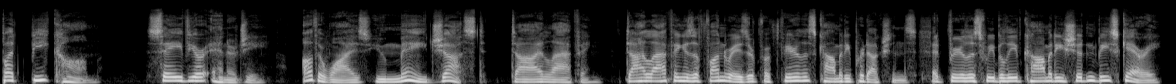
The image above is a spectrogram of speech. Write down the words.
But be calm. Save your energy. Otherwise, you may just die laughing. Die Laughing is a fundraiser for Fearless Comedy Productions. At Fearless, we believe comedy shouldn't be scary,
